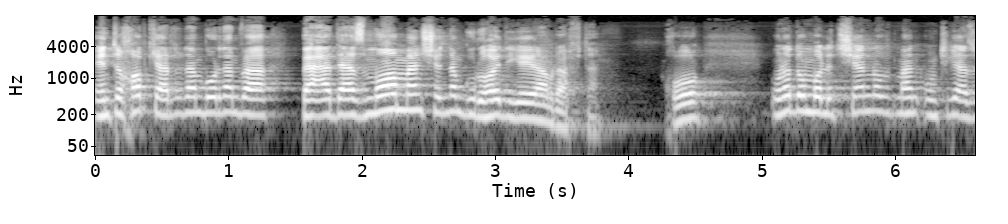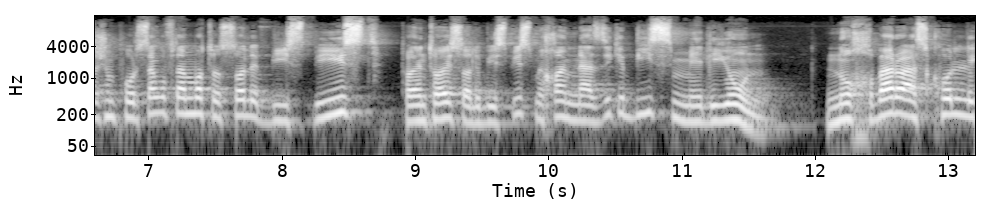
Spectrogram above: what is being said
انتخاب کردن بردن و بعد از ما من شدیدم گروه های دیگه هم رفتن. خب اونا دنبال چی من اون که ازشون پرسیدم گفتن ما تا سال 2020 تا انتهای سال 2020 می‌خوایم نزدیک 20 میلیون نخبه رو از کل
